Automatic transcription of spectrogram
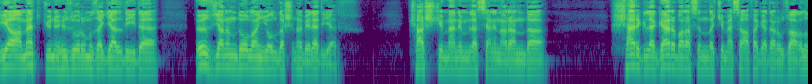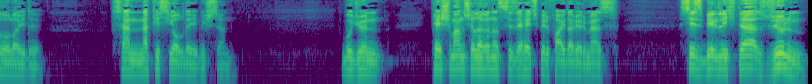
qiyamət günü hüzurumuza gəldikdə, öz yanında olan yoldaşına belə deyər, Kaş ki, mənimlə sənin aranda, şərqlə qərb arasındakı məsafə qədər uzaqlıq olaydı, sən nə pis yolda imişsən. Bugün peşmançılığınız sizə heç bir fayda verməz. Siz birlikdə zülm,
